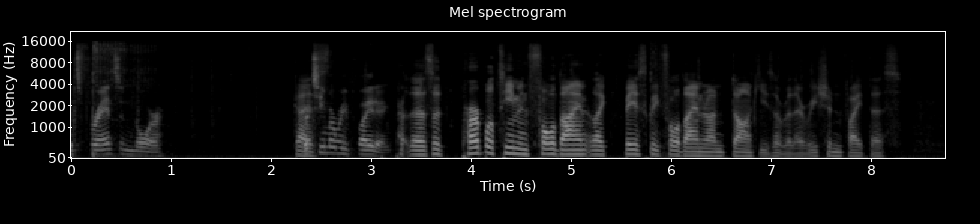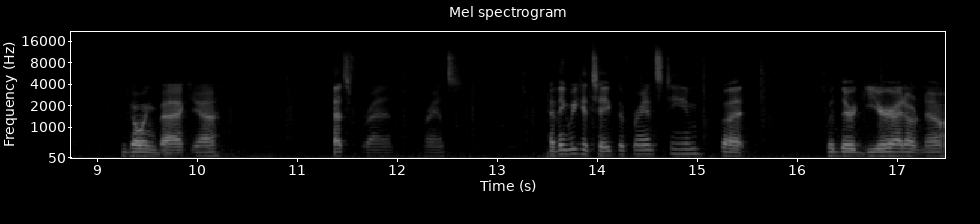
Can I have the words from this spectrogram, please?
It's France and Nor. Guys, What team are we fighting? pur- there's a purple team in full diamond, like basically full diamond on donkeys over there. We shouldn't fight this. Going back, yeah. That's Fran France. I think we could take the France team, but with their gear, I don't know.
